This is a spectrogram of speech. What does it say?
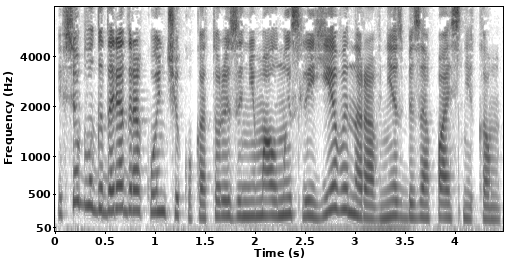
И все благодаря дракончику, который занимал мысли Евы наравне с безопасником.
